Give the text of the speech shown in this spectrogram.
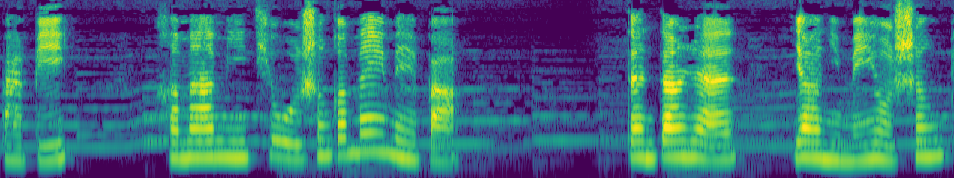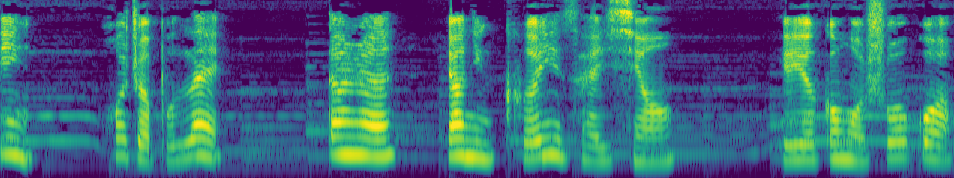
爸比，和妈咪替我生个妹妹吧，但当然要你没有生病或者不累。当然要你可以才行。爷爷跟我说过，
